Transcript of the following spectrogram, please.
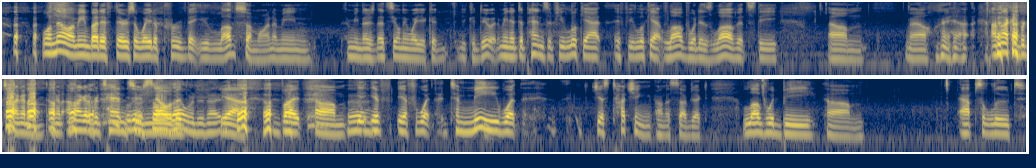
well, no, I mean, but if there's a way to prove that you love someone, I mean, I mean, there's that's the only way you could you could do it. I mean, it depends. If you look at if you look at love, what is love? It's the, um, well, I'm not going to pretend. I'm to. I'm, gonna, I'm not going to pretend to gonna know that that. one tonight. yeah, but um, Yeah. if if what to me what just touching on the subject, love would be um, absolute.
